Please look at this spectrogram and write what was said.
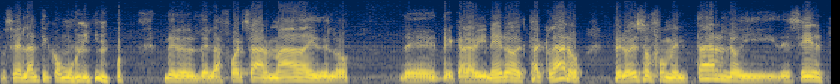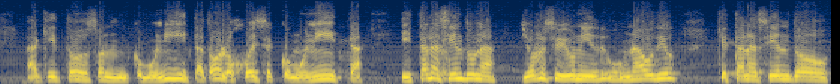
O sea, el anticomunismo de, de las Fuerzas Armadas y de los de, carabineros está claro, pero eso fomentarlo y decir aquí todos son comunistas, todos los jueces comunistas, y están haciendo una, yo recibí un, audio que están haciendo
